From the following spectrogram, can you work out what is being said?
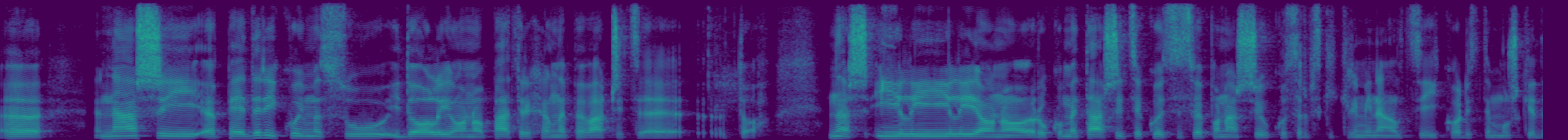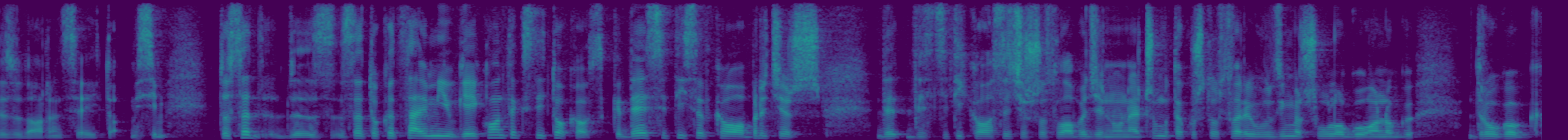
e, naši e, pederi kojima su idoli, ono, patrihalne pevačice, e, to. Znaš, ili, ili ono, rukometašice koje se sve ponašaju kao srpski kriminalci i koriste muške dezodoranse i to. Mislim, to sad, sad to kad stavim i u gej kontekst i to kao, gde se ti sad kao obrćaš, da, da se ti kao osjećaš oslobođeno u nečemu, tako što u stvari uzimaš ulogu onog drugog,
